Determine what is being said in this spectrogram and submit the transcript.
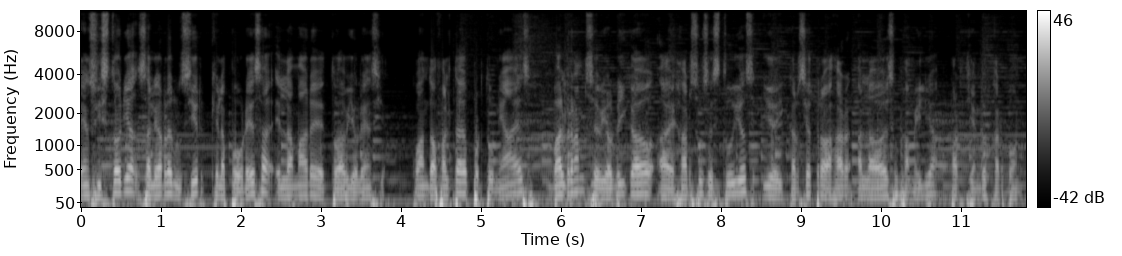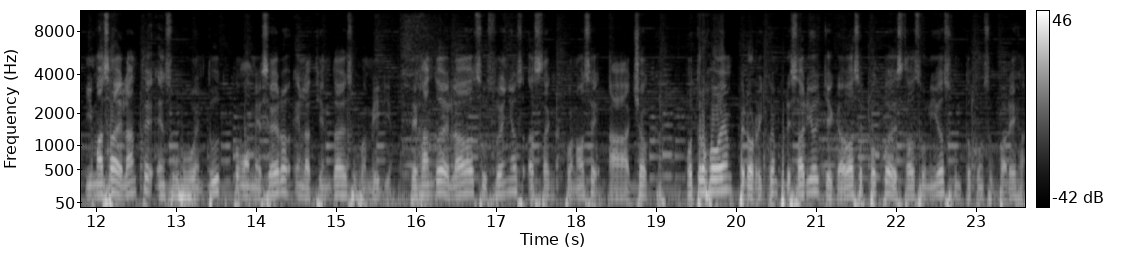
En su historia salió a relucir que la pobreza es la madre de toda violencia, cuando a falta de oportunidades, Balram se vio obligado a dejar sus estudios y dedicarse a trabajar al lado de su familia partiendo carbón, y más adelante en su juventud como mesero en la tienda de su familia, dejando de lado sus sueños hasta que conoce a Achok, otro joven pero rico empresario llegado hace poco de Estados Unidos junto con su pareja.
